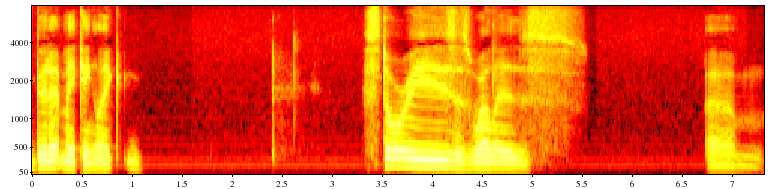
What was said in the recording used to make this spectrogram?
good at making like stories as well as um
